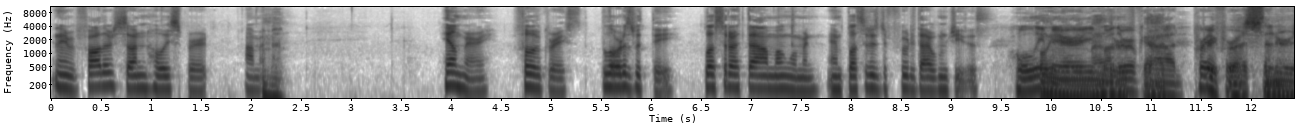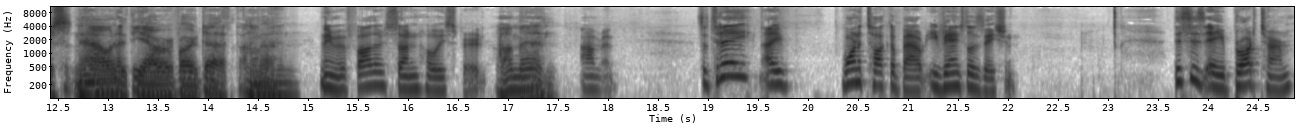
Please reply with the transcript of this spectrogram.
In the name of Father, Son, Holy Spirit. Amen. Amen. Hail Mary, full of grace, the Lord is with thee. Blessed art thou among women, and blessed is the fruit of thy womb, Jesus. Holy, Mary, Mother of God, pray for us sinners, now and at the hour of our death. Amen. In the name of Father, Son, Holy Spirit. Amen. Amen. So today I want to talk about evangelization. This is a broad term.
